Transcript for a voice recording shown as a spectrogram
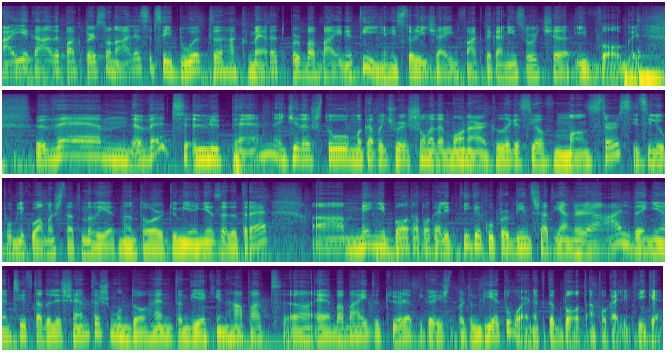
ai e ka edhe pak personale sepse i duhet të hakmerret për babain e tij, një histori që ai në fakt e ka nisur që i vogël. Dhe mm, veç Lupin, gjithashtu më ka pëlqyer shumë edhe Monarch Legacy of Monsters, i cili u publikua më 17 nëntor 2023. Me një botë apokaliptike ku përbindëshat janë realë dhe një çift adoleshentësh mundohen të ndjekin hapat e babait të tyre pikërisht për të mbijetuar në këtë botë apokaliptike.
